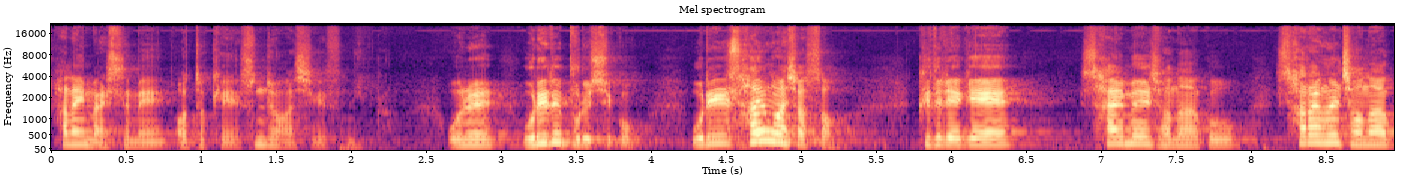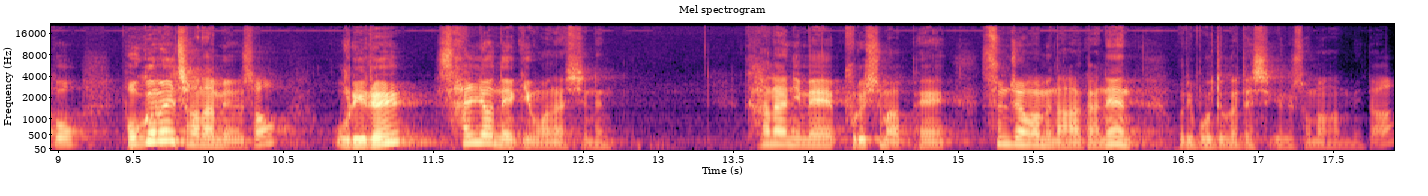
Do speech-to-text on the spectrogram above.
하나님 말씀에 어떻게 순종하시겠습니까? 오늘 우리를 부르시고 우리를 사용하셔서 그들에게 삶을 전하고 사랑을 전하고 복음을 전하면서 우리를 살려내기 원하시는 그 하나님의 부르심 앞에 순종하며 나아가는 우리 모두가 되시기를 소망합니다.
